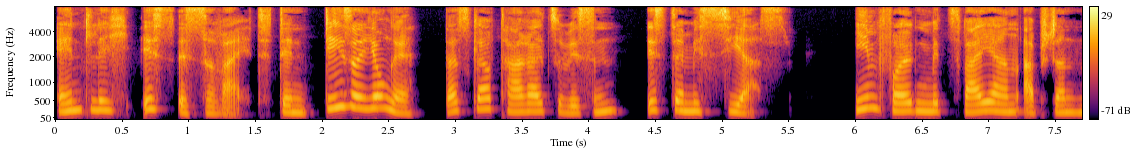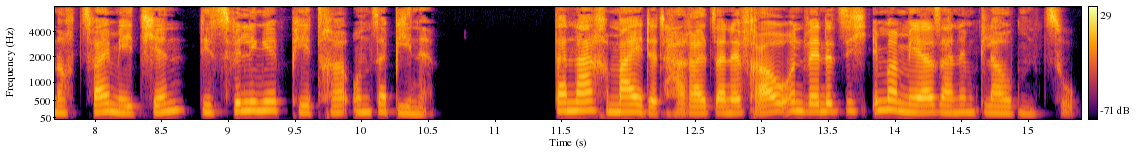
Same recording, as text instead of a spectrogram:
Endlich ist es soweit, denn dieser Junge, das glaubt Harald zu wissen, ist der Messias. Ihm folgen mit zwei Jahren Abstand noch zwei Mädchen, die Zwillinge Petra und Sabine. Danach meidet Harald seine Frau und wendet sich immer mehr seinem Glauben zu.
